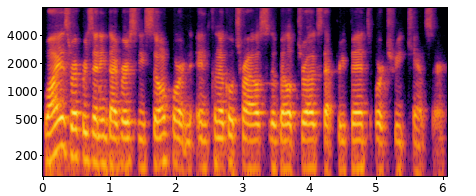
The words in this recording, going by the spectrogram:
Why is representing diversity so important in clinical trials to develop drugs that prevent or treat cancer?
